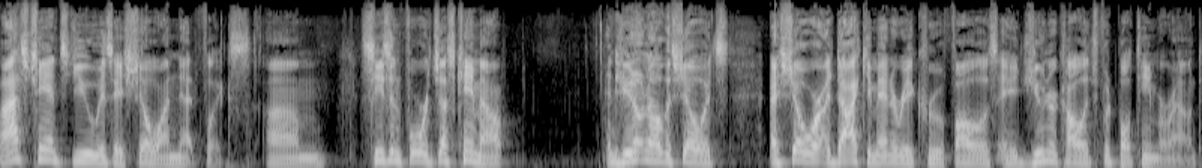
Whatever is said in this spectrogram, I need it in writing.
Last Chance U is a show on Netflix. Um, Season four just came out. And if you don't know the show, it's a show where a documentary crew follows a junior college football team around.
